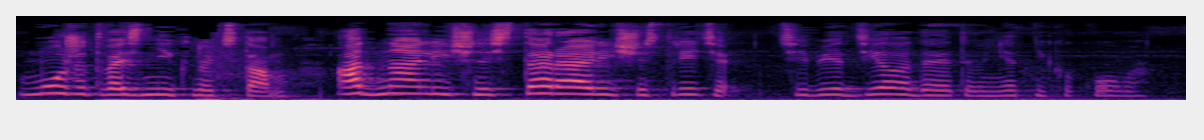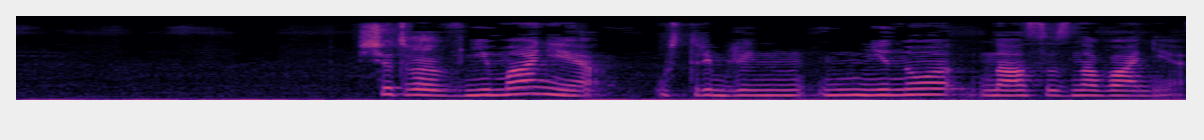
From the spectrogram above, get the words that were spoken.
может возникнуть там одна личность, вторая личность, третья. Тебе дела до этого нет никакого. Все твое внимание устремлено на осознавание.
